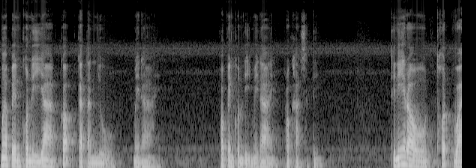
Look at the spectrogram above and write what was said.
เมื่อเป็นคนดียากก็กตัญญูไม่ได้ เพราะเป็นคนดีไม่ได้ เพราะขาดสติ ทีนี้เราทดไว้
